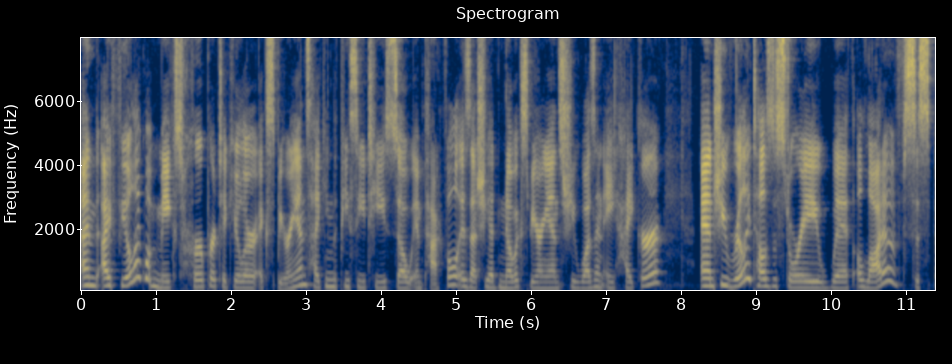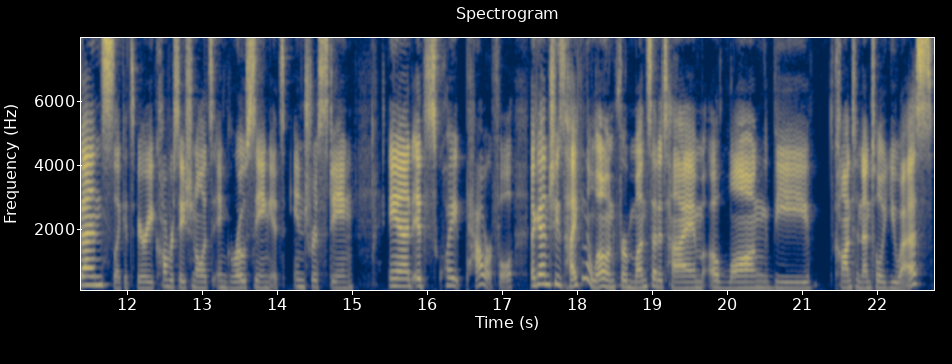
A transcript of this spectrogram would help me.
And I feel like what makes her particular experience hiking the PCT so impactful is that she had no experience. She wasn't a hiker. And she really tells the story with a lot of suspense. Like it's very conversational, it's engrossing, it's interesting, and it's quite powerful. Again, she's hiking alone for months at a time along the continental US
